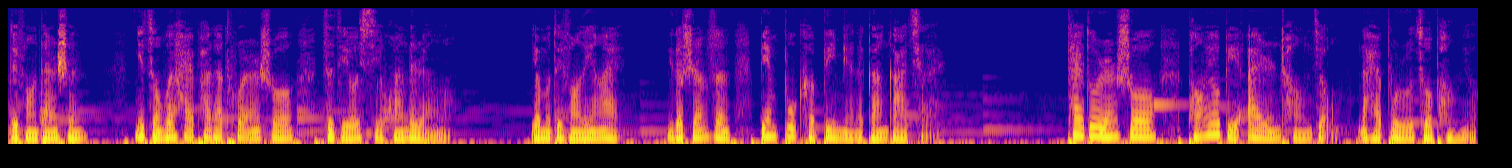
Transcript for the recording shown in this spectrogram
对方单身，你总会害怕他突然说自己有喜欢的人了；要么对方恋爱，你的身份便不可避免的尴尬起来。太多人说朋友比爱人长久，那还不如做朋友。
